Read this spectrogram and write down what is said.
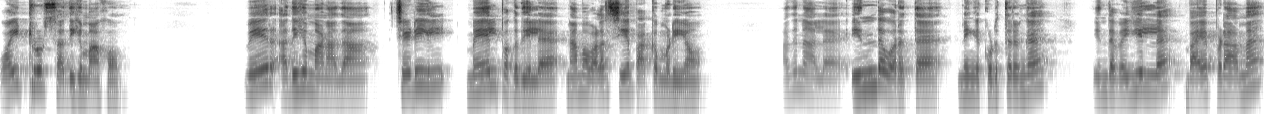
ஒயிட் ரூட்ஸ் அதிகமாகும். வேர் அதிகமானாதான் செடியில் மேல் பகுதியில் நாம் வளர்ச்சியை பார்க்க முடியும். அதனால் இந்த உரத்தை நீங்கள் கொடுத்துருங்க. இந்த வெயிலில் பயப்படாமல்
